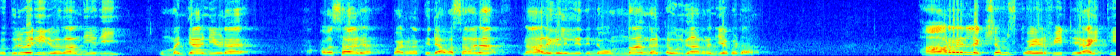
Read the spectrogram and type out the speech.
ഫെബ്രുവരി ഇരുപതാം തീയതി ഉമ്മൻചാണ്ടിയുടെ അവസാന ഭരണത്തിന്റെ അവസാന നാളുകളിൽ ഇതിന്റെ ഒന്നാം ഘട്ടം ഉദ്ഘാടനം ചെയ്യപ്പെട്ടതാണ്. ആറര ലക്ഷം സ്ക്വയർ ഫീറ്റ് ഐ ടി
